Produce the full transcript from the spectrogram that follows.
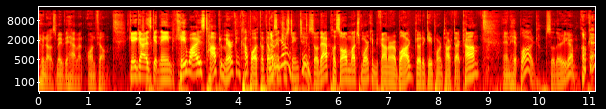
who knows? Maybe they haven't on film. Gay guys get named KY's top American couple. I thought that There was we go. interesting too. So that plus all much more can be found on our blog. Go to gayporntalk.com and hit blog. So there you go. Okay.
